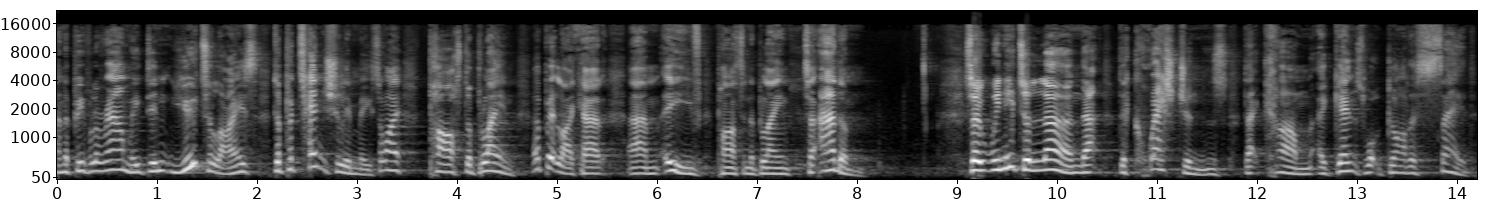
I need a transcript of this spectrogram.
and the people around me didn't utilize the potential in me. So I passed the blame, a bit like um, Eve passing the blame to Adam. So we need to learn that the questions that come against what God has said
